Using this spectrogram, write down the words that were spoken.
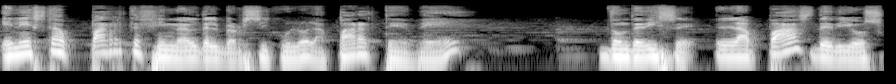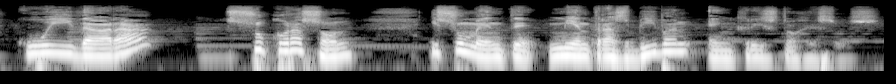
en esta parte final del versículo, la parte B, donde dice, la paz de Dios cuidará su corazón y su mente mientras vivan en Cristo Jesús.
